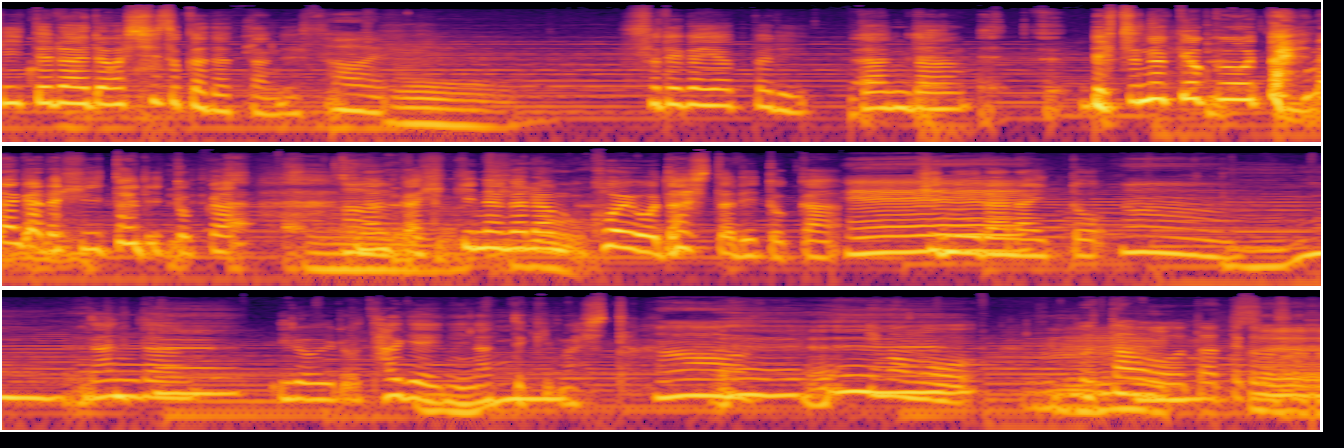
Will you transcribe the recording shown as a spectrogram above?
弾いてる間は静かだったんです、はい。ーそれがやっぱりだんだん別の曲を歌いながら弾いたりとか、うん。なんか弾きながら声を出したりとか気に入らないい。と。うん。だんだんいろいろ多芸になってきました。今もうん。歌を歌ってくださる。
